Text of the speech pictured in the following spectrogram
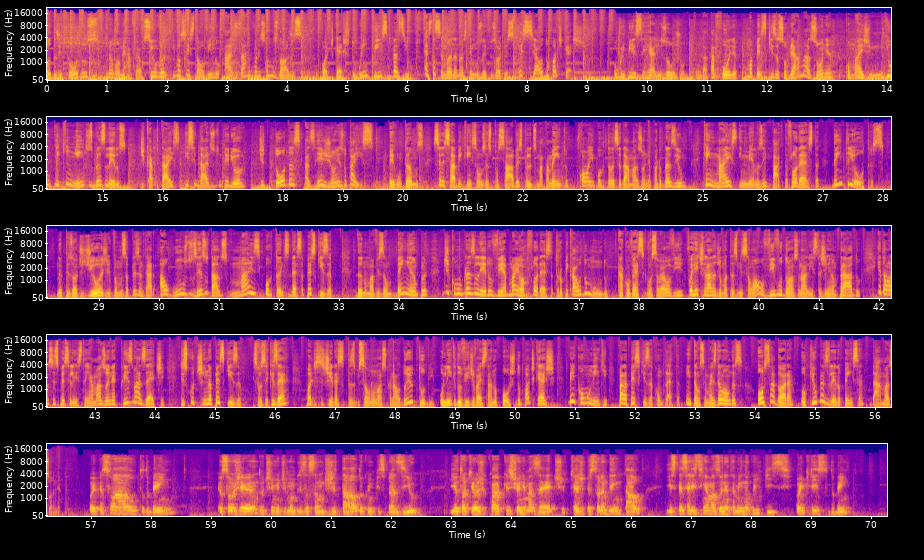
Todas e todos, meu nome é Rafael Silva e você está ouvindo As Árvores Somos Nós, o podcast do Greenpeace Brasil. Esta semana nós temos um episódio especial do podcast. O Greenpeace realizou, junto com Datafolha, uma pesquisa sobre a Amazônia com mais de 1.500 brasileiros de capitais e cidades do interior de todas as regiões do país. Perguntamos se eles sabem quem são os responsáveis pelo desmatamento, qual a importância da Amazônia para o Brasil, quem mais e menos impacta a floresta, dentre outras. No episódio de hoje, vamos apresentar alguns dos resultados mais importantes dessa pesquisa, dando uma visão bem ampla de como o brasileiro vê a maior floresta tropical do mundo. A conversa que você vai ouvir foi retirada de uma transmissão ao vivo do nosso analista Jean Prado e da nossa especialista em Amazônia, Cris Mazetti, discutindo a pesquisa. Se você quiser, pode assistir essa transmissão no nosso canal do YouTube. O link do vídeo vai estar no post do podcast, bem como o link para a pesquisa completa. Então, sem mais delongas, ouça agora o que o brasileiro pensa da Amazônia. Oi, pessoal, tudo bem? Eu sou o Jean, do time de mobilização digital do Greenpeace Brasil, e eu tô aqui hoje com a Cristiane Mazetti, que é gestora ambiental e especialista em Amazônia também no Greenpeace. Oi, Cris, tudo bem?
